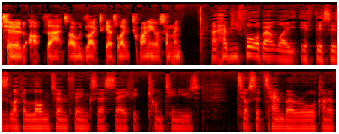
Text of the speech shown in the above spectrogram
to up that. I would like to get to like 20 or something. Ha- Have you thought about like if this is like a long term thing? So let's say if it continues till September, we're all kind of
